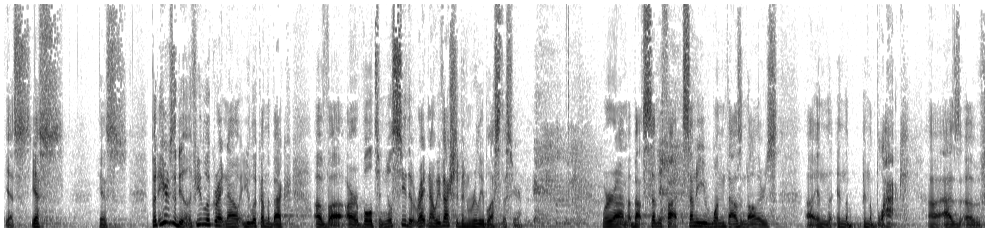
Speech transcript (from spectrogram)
Yes, yes, yes. But here's the deal. If you look right now, you look on the back of uh, our bulletin, you'll see that right now we've actually been really blessed this year. We're um, about $71,000 uh, in, the, in, the, in the black uh, as of,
